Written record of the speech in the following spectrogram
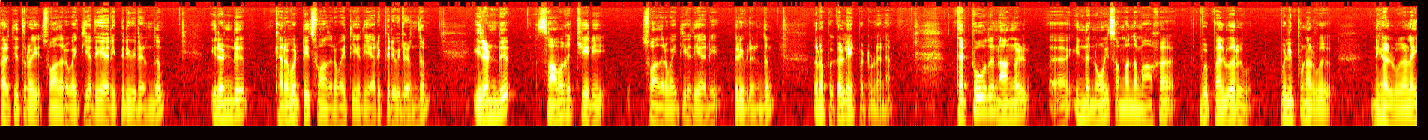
பருத்தித்துறை சுகாதார வைத்திய அதிகாரி பிரிவிலிருந்தும் இரண்டு கரவட்டி சுகாதார வைத்திய அதிகாரி பிரிவிலிருந்தும் இரண்டு சாவகச்சேரி சுகாதார வைத்திய அதிகாரி பிரிவிலிருந்தும் இறப்புகள் ஏற்பட்டுள்ளன. தற்போது நாங்கள் இந்த நோய் சம்பந்தமாக பல்வேறு விழிப்புணர்வு நிகழ்வுகளை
